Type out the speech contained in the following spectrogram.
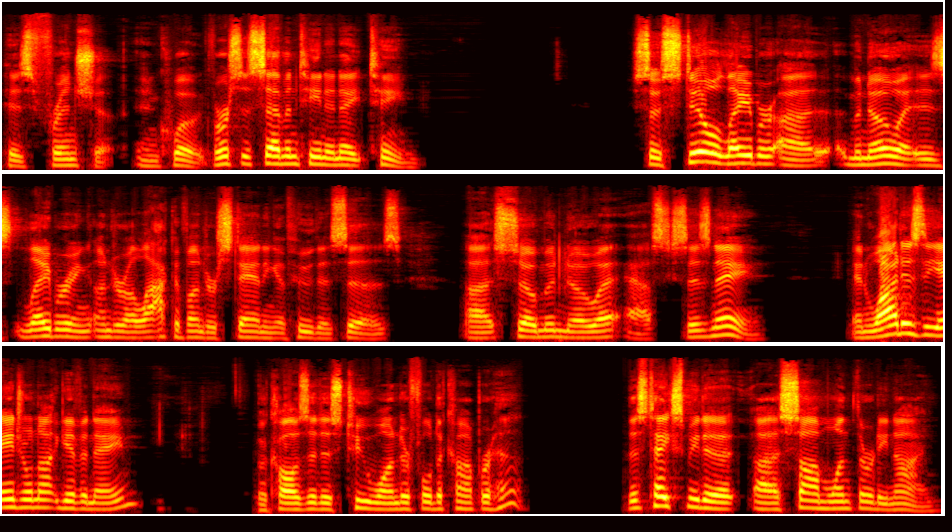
His friendship. End quote. Verses 17 and 18. So still labor, uh, Manoah is laboring under a lack of understanding of who this is. Uh, so Manoah asks his name. And why does the angel not give a name? Because it is too wonderful to comprehend. This takes me to uh, Psalm 139.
